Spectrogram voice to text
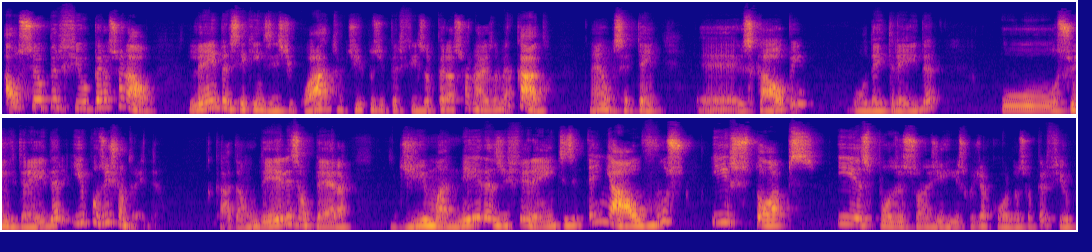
ao seu perfil operacional. Lembre-se que existe quatro tipos de perfis operacionais no mercado. Né? Você tem é, o scalping, o day trader, o swing trader e o position trader. Cada um deles opera de maneiras diferentes e tem alvos e stops e exposições de risco de acordo com o seu perfil.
